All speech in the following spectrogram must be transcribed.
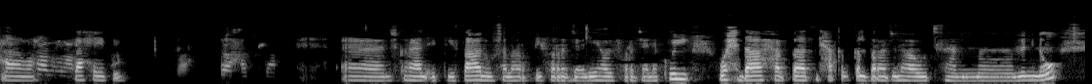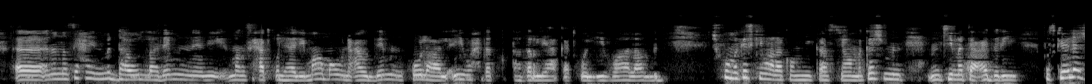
سلامة. صحيتي. صح صح آه نشكرها على الاتصال وإن شاء الله ربي يفرج عليها ويفرج على كل وحدة حابة تلحق القلب راجلها وتفهم آه منه. آه أنا نصيحه نمدها والله دائما يعني ما نصيحة تقولها لي ماما ونعاود دائما نقولها لأي وحدة تهضر لي هكا تقول لي voilà شوفوا ما كاش كيما la communication ما كاش من, من كيما تهضري parce que علاش؟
